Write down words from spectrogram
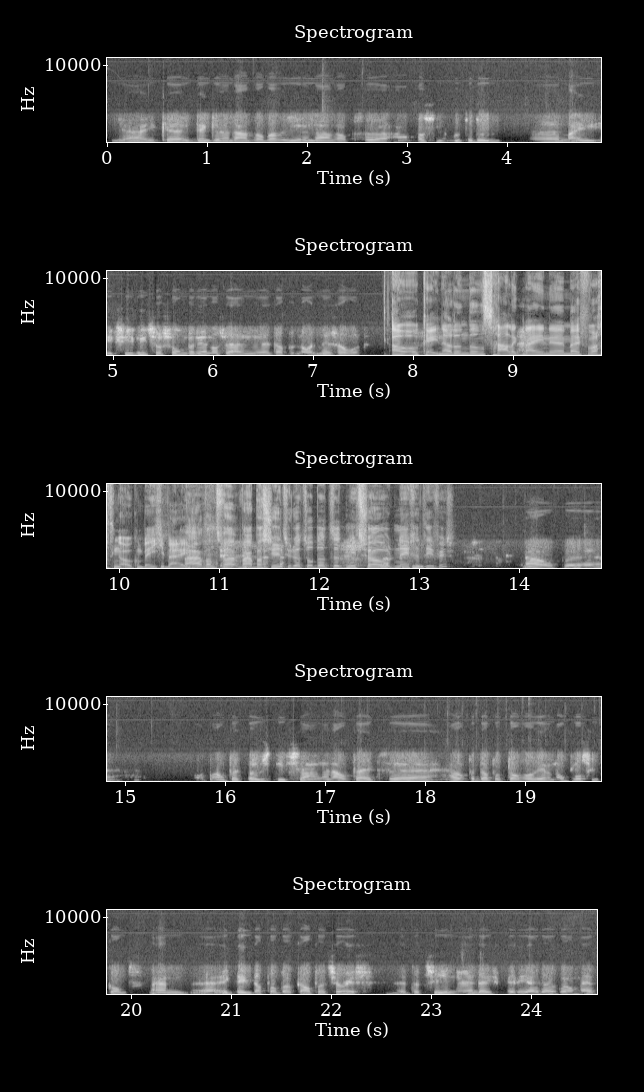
Ja, ik, eh, ik denk inderdaad wel dat we hier en daar wat eh, aanpassingen moeten doen. Eh, maar ik, ik zie het niet zo somber in als jij eh, dat het nooit meer zo wordt. Oh, oké. Nou, dan, dan schaal ik mijn, eh, mijn verwachting ook een beetje bij. Maar want waar, waar baseert u dat op dat het niet zo negatief is? Nou, op, eh, altijd positief zijn en altijd eh, hopen dat er toch wel weer een oplossing komt. En eh, ik denk dat dat ook altijd zo is. Eh, dat zie je nu in deze periode ook wel met,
